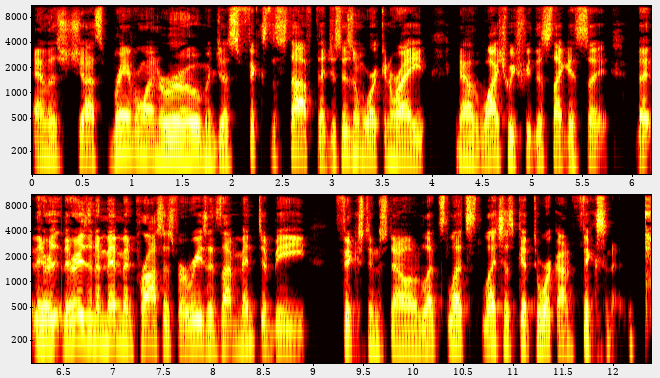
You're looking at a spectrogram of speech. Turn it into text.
and let's just bring everyone in a room and just fix the stuff that just isn't working right. Now, why should we treat this like it's a, there? There is an amendment process for a reason. It's not meant to be fixed in stone. Let's let's let's just get to work on fixing it.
